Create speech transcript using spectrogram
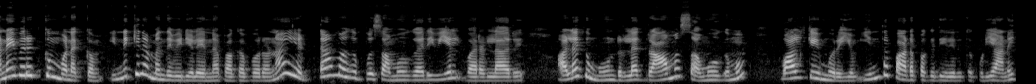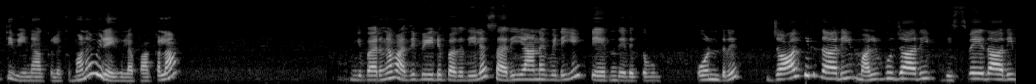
அனைவருக்கும் வணக்கம். இன்னைக்கு நம்ம இந்த வீடியோவில் என்ன பார்க்க போறோம்னா எட்டாம் வகுப்பு சமூக அறிவியல் வரலாறு அழகு மூன்றில் கிராம சமூகமும் வாழ்க்கை முறையும் இந்த பாடப்பகுதியில் இருக்கக்கூடிய அனைத்து வீணாக்களுக்குமான விடைகளை பார்க்கலாம். இங்கே பாருங்க மதிப்பீடு பகுதியில் சரியான விடையை தேர்ந்தெடுக்கவும். ஒன்று ஜாகிர்தாரி மல்குஜாரி பிஸ்வேதாரி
